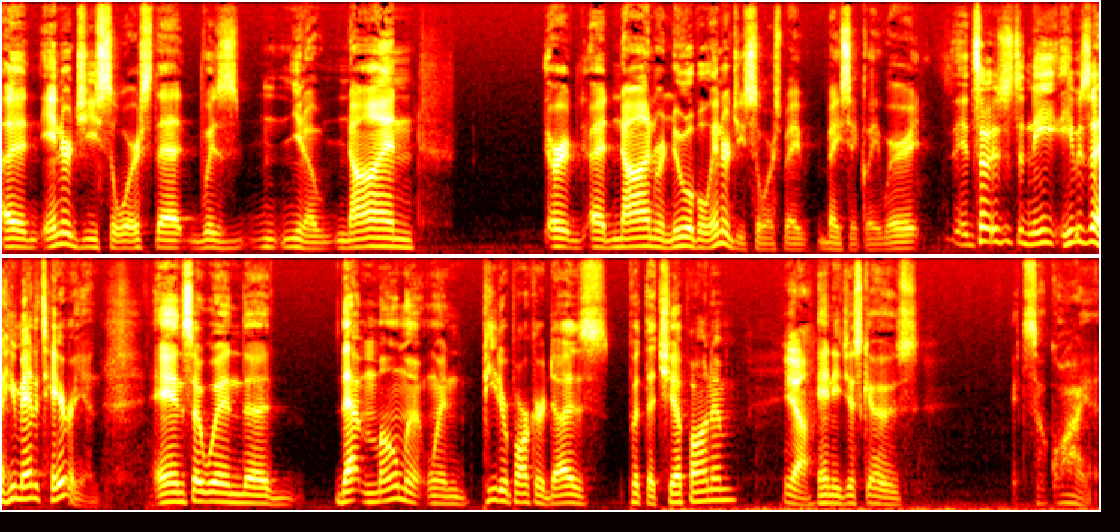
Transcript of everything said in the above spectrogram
an energy source that was, you know, non or a non-renewable energy source, basically. Where it, it so it's just a neat. He was a humanitarian, and so when the that moment when Peter Parker does put the chip on him, Yeah. and he just goes, "It's so quiet.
